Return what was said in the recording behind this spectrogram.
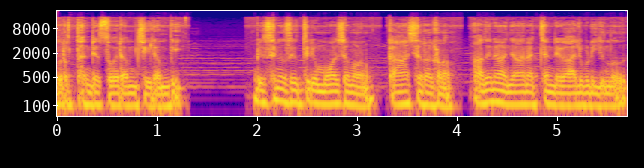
വൃദ്ധന്റെ സ്വരം ചിലമ്പി. ബിസിനസ് ഇത്തിരി മോശമാണ്. കാശിറക്കണം അതിനാ ഞാൻ അച്ഛന്റെ കാൽ പിടിക്കുന്നത്.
